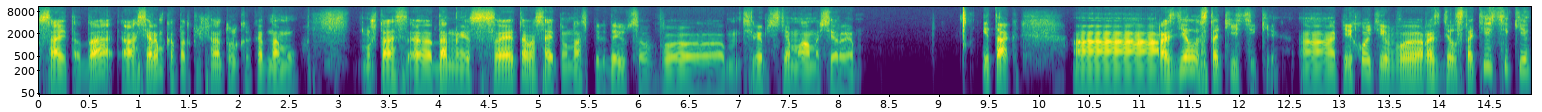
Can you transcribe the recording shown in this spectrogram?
сайта, да, а CRM подключена только к одному. Потому что э, данные с этого сайта у нас передаются в CRM-систему AMA CRM. Итак, раздел статистики. А, переходите в раздел статистики,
